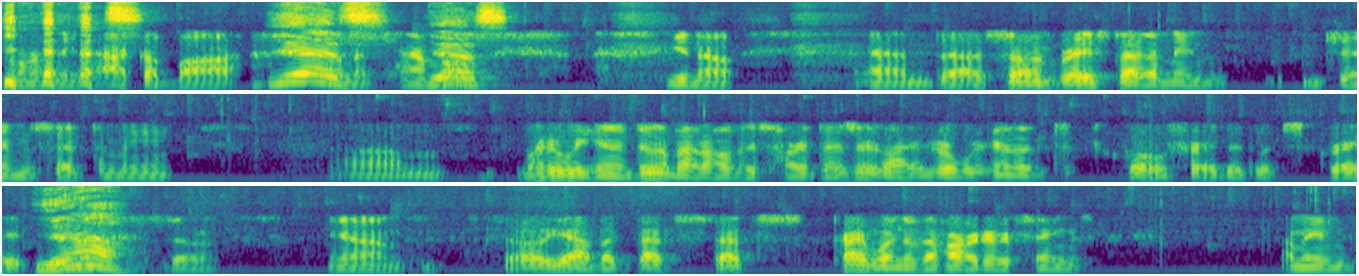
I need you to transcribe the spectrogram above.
storming Yes. Aqaba Yes, camel. yes. you know, and uh, so embrace that. I mean, Jim said to me, um, "What are we going to do about all this hard desert? Like, we're going to go for it. It looks great." Yeah. So, yeah. So yeah, but that's that's probably one of the harder things. I mean,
